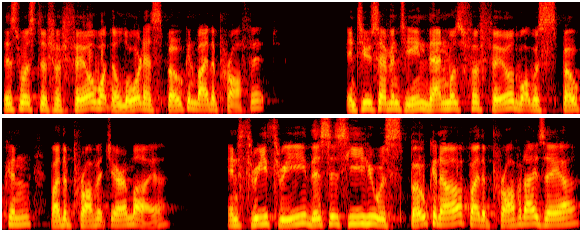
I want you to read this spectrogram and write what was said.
this was to fulfill what the Lord has spoken by the prophet. In 2:17 then was fulfilled what was spoken by the prophet Jeremiah. In 3:3 this is he who was spoken of by the prophet Isaiah.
